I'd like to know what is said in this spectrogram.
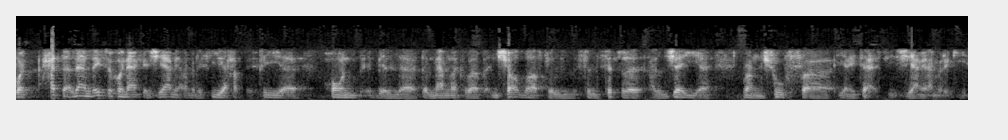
وحتى الان ليس هناك جامعه امريكيه حقيقيه هون بال- بالمملكة ان شاء الله في في الفترة الجاية نشوف آه، يعني تأسيس جامعة أمريكية.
